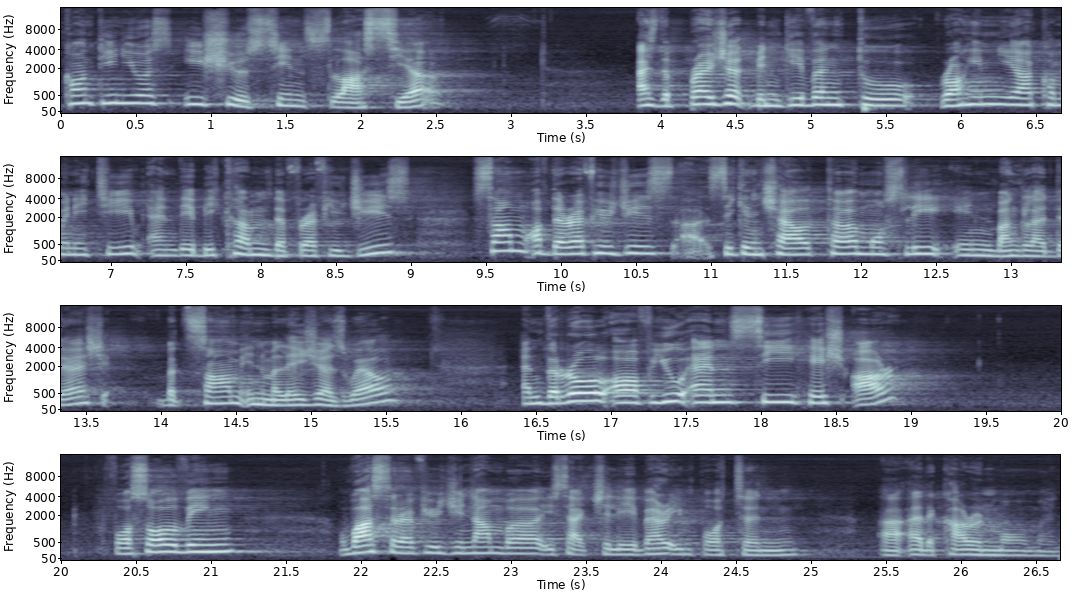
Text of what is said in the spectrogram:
continuous issues since last year as the pressure been given to Rohingya community and they become the refugees. Some of the refugees uh, seeking shelter, mostly in Bangladesh, but some in Malaysia as well. And the role of UNCHR for solving vast refugee number is actually very important uh, at the current moment.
